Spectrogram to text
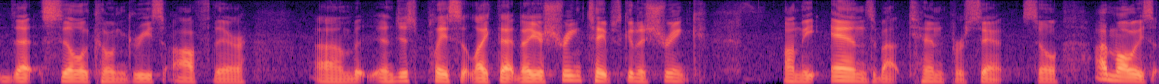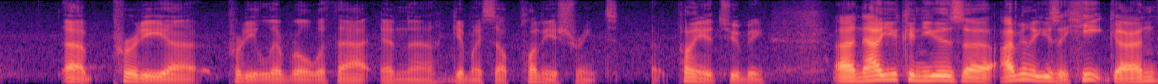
that silicone grease off there um, but, and just place it like that. Now your shrink tape is going to shrink on the ends about 10%. So I'm always uh, pretty uh, pretty liberal with that and uh, give myself plenty of shrink, uh, plenty of tubing. Uh, now you can use, a, I'm going to use a heat gun.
